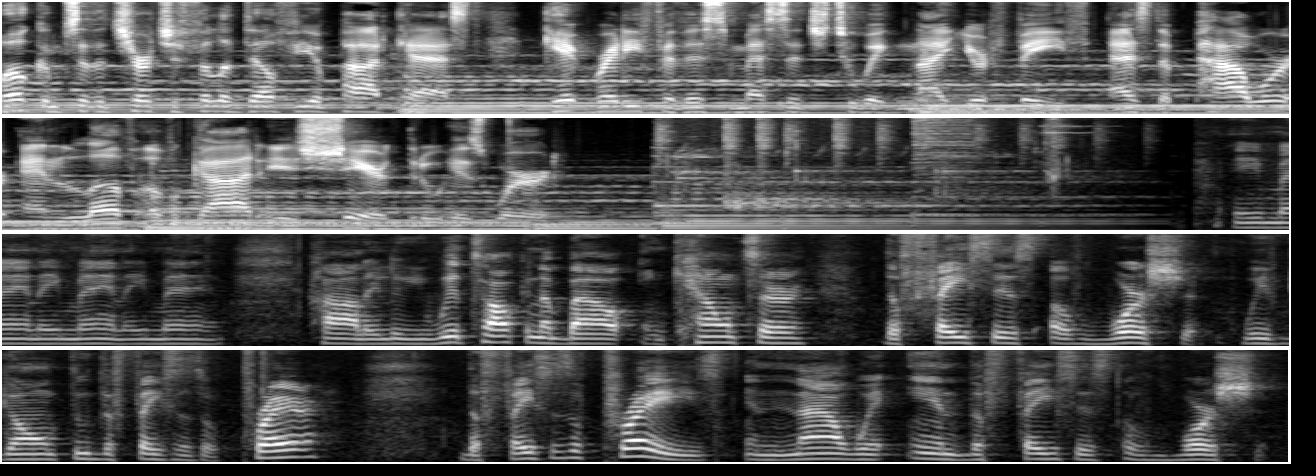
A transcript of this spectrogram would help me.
Welcome to the Church of Philadelphia podcast. Get ready for this message to ignite your faith as the power and love of God is shared through His Word. Amen, amen, amen. Hallelujah. We're talking about encounter the faces of worship. We've gone through the faces of prayer, the faces of praise, and now we're in the faces of worship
